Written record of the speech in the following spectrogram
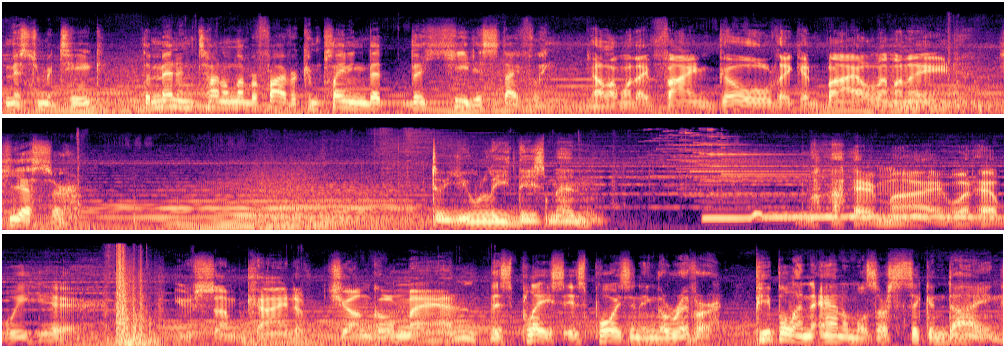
Mr. McTeague, the men in tunnel number five are complaining that the heat is stifling. Tell them when they find gold, they can buy a lemonade. Yes, sir. Do you lead these men? My, my, what have we here? You some kind of jungle man? This place is poisoning the river. People and animals are sick and dying.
